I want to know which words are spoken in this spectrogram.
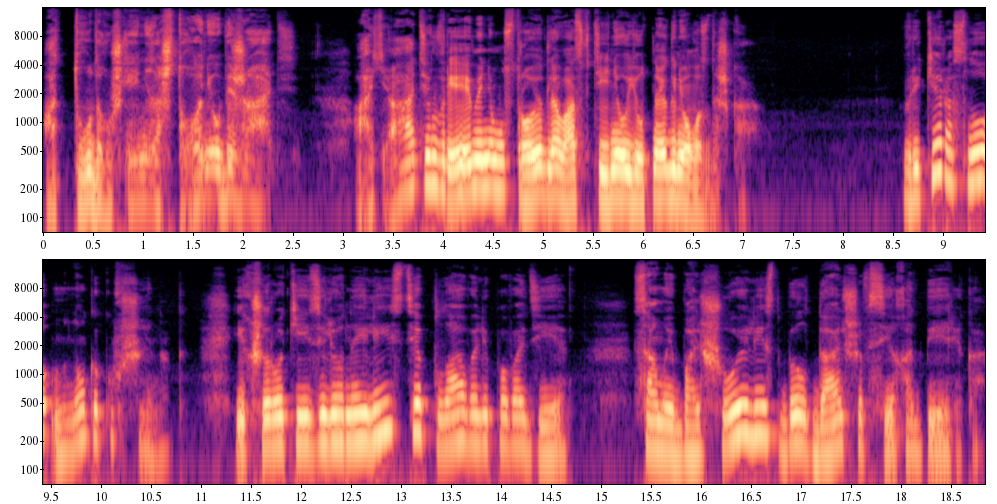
Оттуда уж ей ни за что не убежать. А я тем временем устрою для вас в тине уютное гнездышко. В реке росло много кувшинок. Их широкие зеленые листья плавали по воде. Самый большой лист был дальше всех от берега.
